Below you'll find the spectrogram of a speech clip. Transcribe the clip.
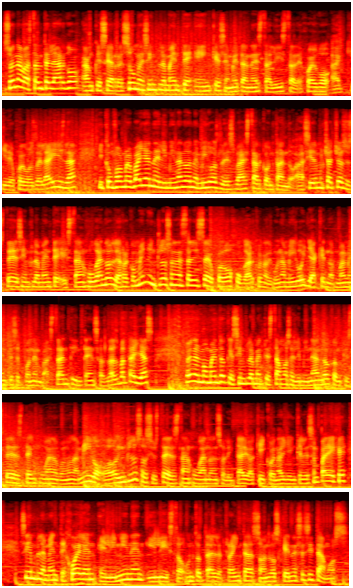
Suena bastante largo, aunque se resume simplemente en que se metan a esta lista de juego aquí de juegos de la isla y conforme vayan eliminando enemigos les va a estar contando. Así es muchachos, si ustedes simplemente están jugando, les recomiendo incluso en esta lista de juego jugar con algún amigo ya que normalmente se ponen bastante intensas las batallas, pero en el momento que simplemente estamos eliminando con que ustedes estén jugando con un amigo o incluso si ustedes están jugando en solitario aquí con alguien que les empareje, simplemente jueguen, eliminen y listo. Un total de 30 son los que necesitamos.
